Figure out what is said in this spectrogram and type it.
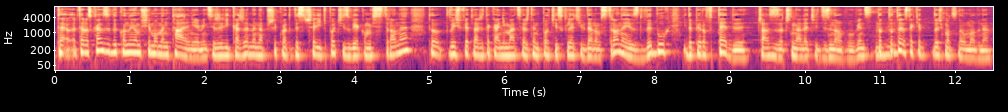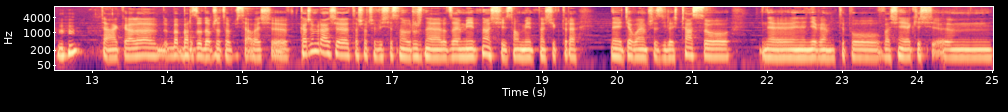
te, te, rozkazy wykonują się momentalnie, więc jeżeli każemy na przykład wystrzelić pocisk w jakąś stronę, to wyświetla się taka animacja, że ten pocisk leci w daną stronę, jest wybuch i dopiero wtedy czas zaczyna lecieć znowu, więc to, to, to mhm. jest takie dość mocno umowne. Mhm. Tak, ale bardzo dobrze to opisałeś. W każdym razie też oczywiście są różne rodzaje umiejętności. Są umiejętności, które e, działają przez ileś czasu, e, nie wiem, typu właśnie jakieś... Um,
